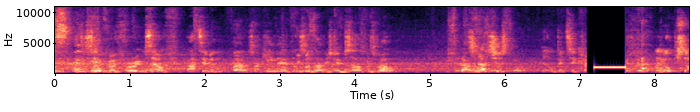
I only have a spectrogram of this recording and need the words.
Sissoko threw himself at him and looks like he may have done some damage to himself as well. So that's just little bits of cra- I hope so.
